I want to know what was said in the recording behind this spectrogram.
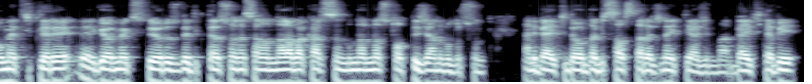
bu metrikleri e, görmek istiyoruz dedikten sonra sen onlara bakarsın, bunları nasıl toplayacağını bulursun. Hani belki de orada bir SaaS aracına ihtiyacın var. Belki de bir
